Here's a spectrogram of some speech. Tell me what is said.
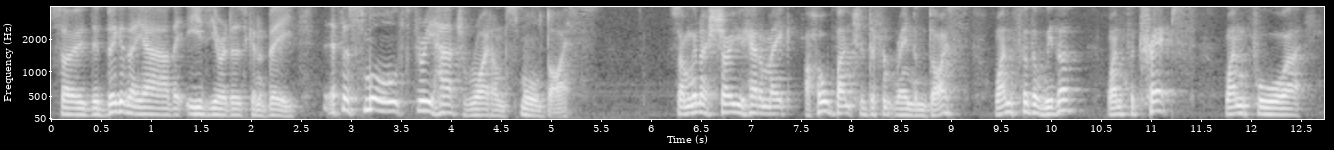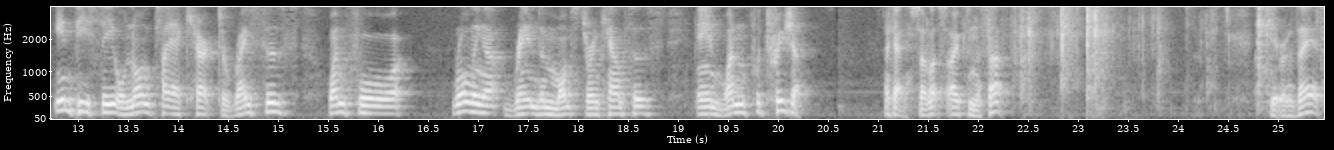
so the bigger they are the easier it is going to be. If they're small it's very hard to write on small dice. So I'm going to show you how to make a whole bunch of different random dice. One for the weather, one for traps, one for NPC or non-player character races, one for rolling up random monster encounters, and one for treasure. Okay, so let's open this up. Get rid of that.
